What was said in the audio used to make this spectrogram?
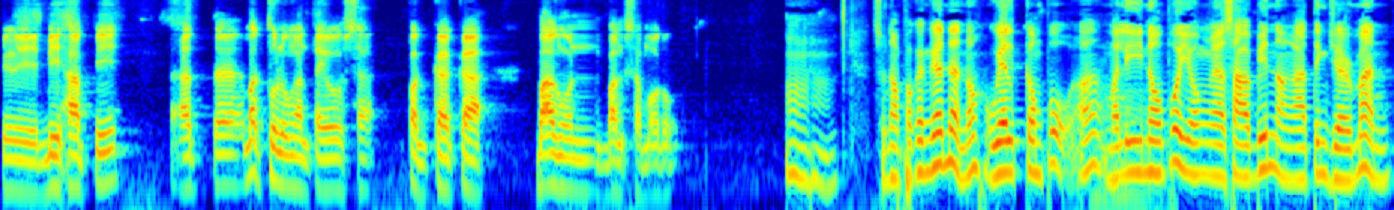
will be happy at uh, magtulungan tayo sa pagkakabangon ng Bangsamoro Mhm. So napakaganda no. Welcome po. Ah, malinaw po yung ah, sabi ng ating German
